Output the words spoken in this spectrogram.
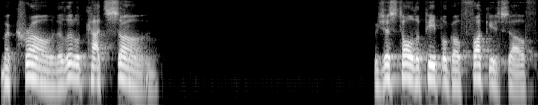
Macron, the little catzon, who just told the people, go fuck yourself.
